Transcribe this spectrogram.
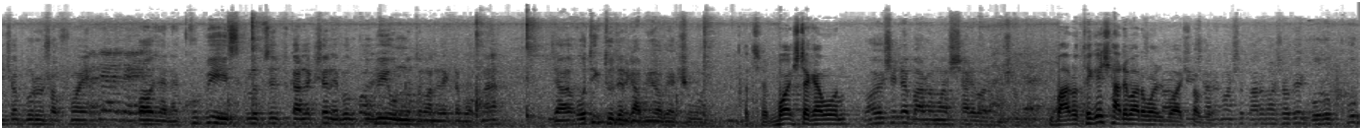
এইসব গরু সবসময় পাওয়া যায় না। খুবই এক্সক্লুসিভ কালেকশন এবং খুবই উন্নত মানের একটা বকনা যা অধিক দুধের গাভী হবে এক সময় আচ্ছা বয়সটা কেমন? বয়স এটা বারো মাস সাড়ে বারো মাস হবে। বারো থেকে সাড়ে বারো মাস বয়স হবে। বারো মাস হবে গরু খুব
